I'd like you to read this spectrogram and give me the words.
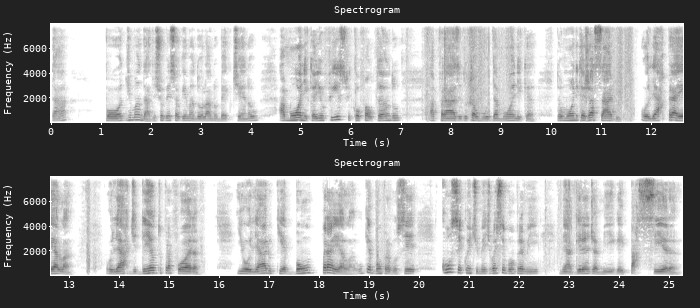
tá? Pode mandar. Deixa eu ver se alguém mandou lá no back channel a Mônica, eu fiz, ficou faltando a frase do Talmud da Mônica. Então, Mônica já sabe olhar para ela, olhar de dentro para fora e olhar o que é bom para ela. O que é bom para você, consequentemente, vai ser bom para mim, minha grande amiga e parceira,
